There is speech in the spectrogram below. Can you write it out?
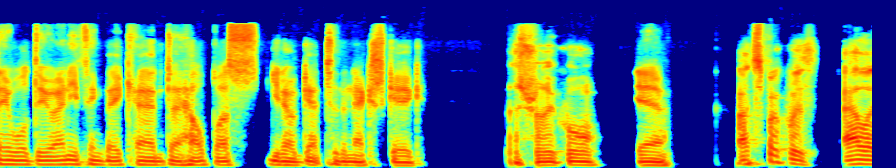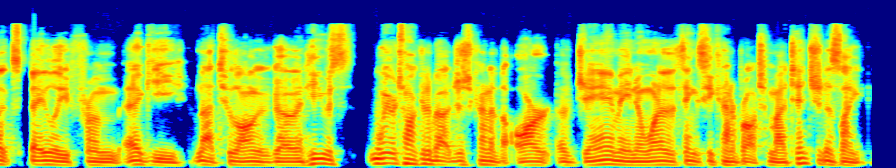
they will do anything they can to help us, you know, get to the next gig. That's really cool. Yeah. I spoke with Alex Bailey from Eggy not too long ago, and he was, we were talking about just kind of the art of jamming. And one of the things he kind of brought to my attention is like,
